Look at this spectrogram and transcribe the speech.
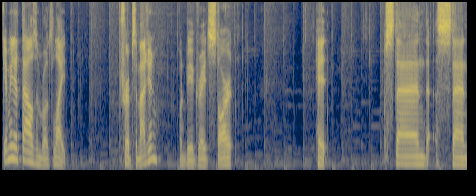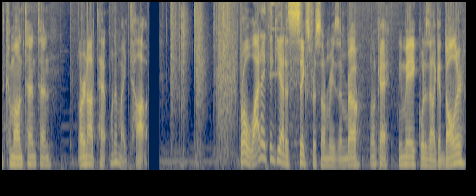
Give me the thousand, bro. It's light. Trips, imagine. Would be a great start. Hit. Stand. Stand. Come on, 10 10. Or not 10. What am I top? Bro, why did I think he had a six for some reason, bro? Okay, we make, what is that, like a dollar?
